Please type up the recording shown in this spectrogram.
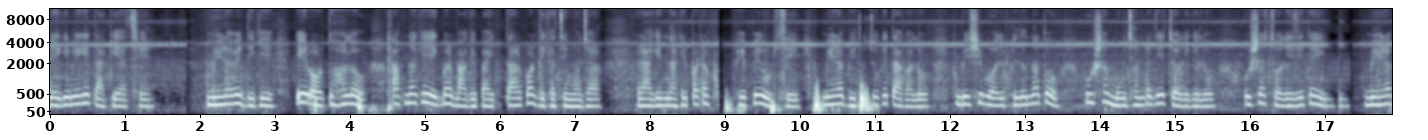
রেগে মেগে তাকিয়ে আছে। মেহরাবের দিকে। এর অর্থ হলো, আপনাকে একবার বাগে পাই, তারপর দেখাচ্ছে মজা। রাগের নাকের পাটা ফেপে উঠছে। মেয়েরা ভিতর চোখে তাকালো। বেশি বলে ফেলল না তো? উষা মুখ ঝামটা দিয়ে চলে গেল। উষা চলে যেতেই মেহরাব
